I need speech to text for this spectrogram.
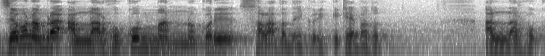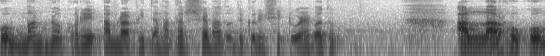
যেমন আমরা আল্লাহর হুকুম মান্য করে সালাত আদায় করি, এটা এবাদত। আল্লাহর হুকুম মান্য করে আমরা পিতামাতার সেবা যদি করি, সেটাও এবাদত। আল্লাহর হুকুম,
